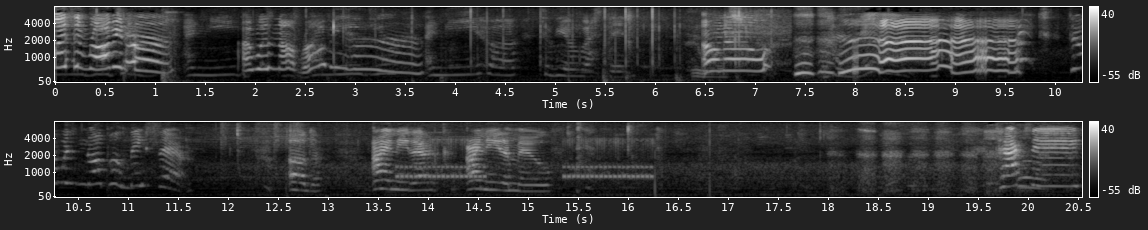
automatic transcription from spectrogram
wasn't need robbing her. I need I was not robbing her. I need her to be arrested. Hey, Oh no. Wait, There was no police there. Ugh. I need a I need a move. Taxi!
